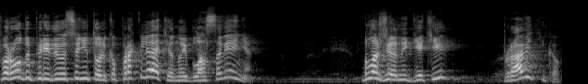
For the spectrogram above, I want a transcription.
по роду передается не только проклятие, но и благословение? Блажены дети праведников.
